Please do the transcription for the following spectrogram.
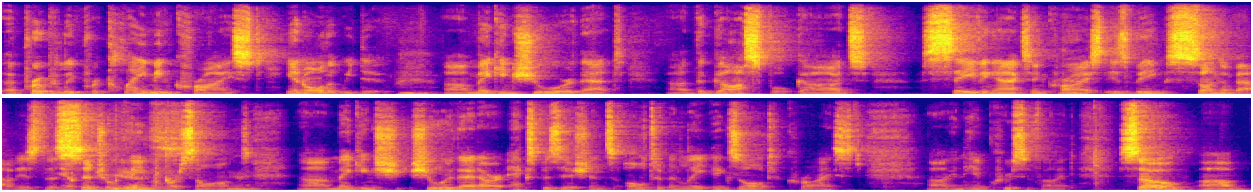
appropriately proclaiming Christ in all that we do, mm-hmm. uh, making sure that uh, the gospel, God's saving acts in Christ, is being sung about, is the yep. central yes. theme of our songs, uh, making sh- sure that our expositions ultimately exalt Christ uh, and Him crucified. So, um,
